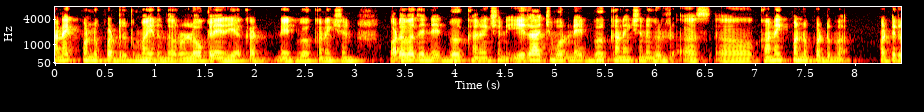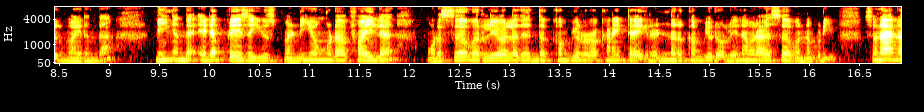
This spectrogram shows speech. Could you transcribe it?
கனெக்ட் பண்ணப்பட்டிருக்குமா இருந்த ஒரு லோக்கல் ஏரியா நெட்ஒர்க் கனெக்ஷன் வடவது நெட்ஒர்க் கனெக்ஷன் ஏதாச்சும் ஒரு நெட்ஒர்க் கனெக்ஷனுக்கு கனெக்ட் பண்ணப்பட்டு பட்டிருக்குமா இருந்தால் நீங்கள் இந்த எட பிளேஸை யூஸ் பண்ணி உங்களோட ஃபைலை உங்களோட சர்வர்லையோ அல்லது இந்த கம்ப்யூட்டரோட கனெக்ட் ஆகிற இன்னொரு கம்ப்யூட்டர்லையும் நம்மளால் சர்வ் பண்ண முடியும். ஸோ நான்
